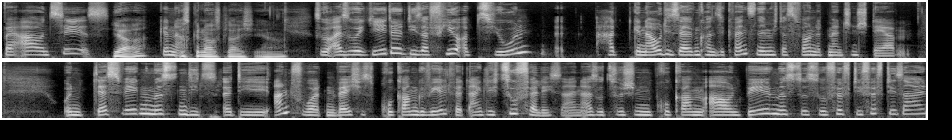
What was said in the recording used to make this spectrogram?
Bei A und C ist Ja, Genau. ist genau das Gleiche. Ja. so. Also jede dieser vier Optionen äh, hat genau dieselben Konsequenzen, nämlich dass 200 Menschen sterben. Und deswegen müssten die, äh, die Antworten, welches Programm gewählt wird, eigentlich zufällig sein. Also zwischen Programm A und B müsste es so 50-50 sein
